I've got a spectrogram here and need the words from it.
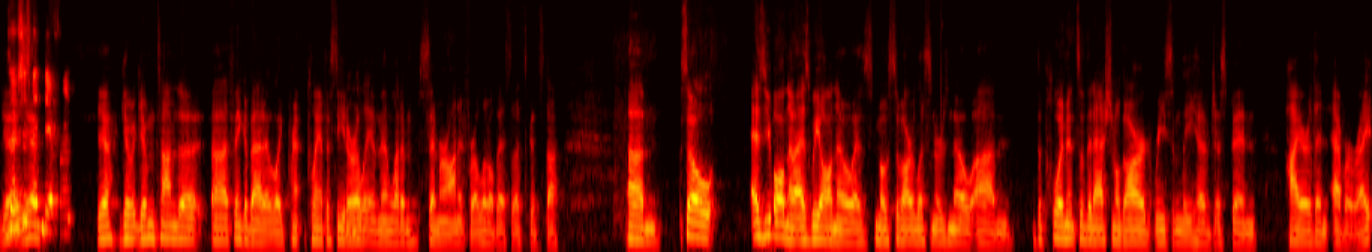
Yeah, so it's just yeah. been different. Yeah, give it, give them time to uh, think about it, like plant, the Mm-hmm. seed early, and then let them simmer on it for a little bit. So that's good stuff. Um, so, as you all know, as we all know, as most of our listeners know, um, deployments of the National Guard recently have just been higher than ever. Right?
